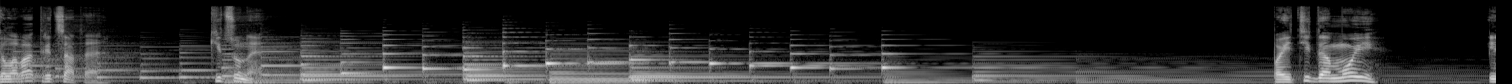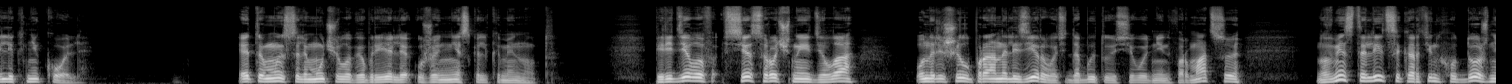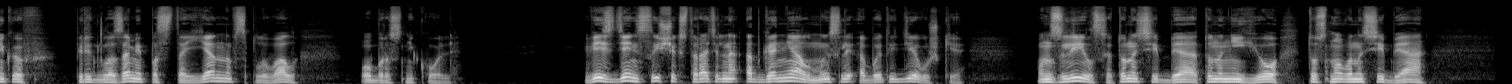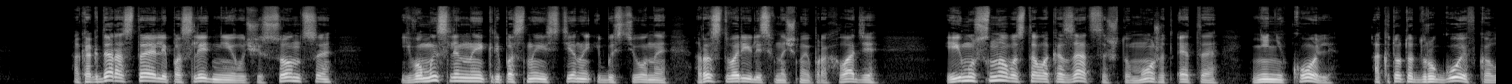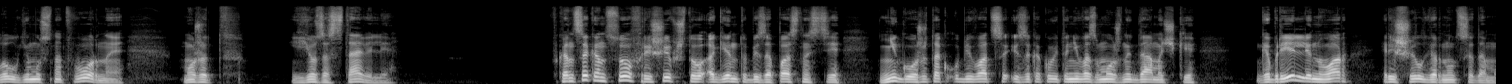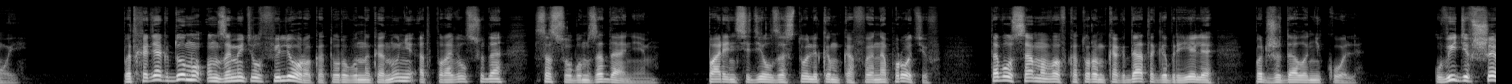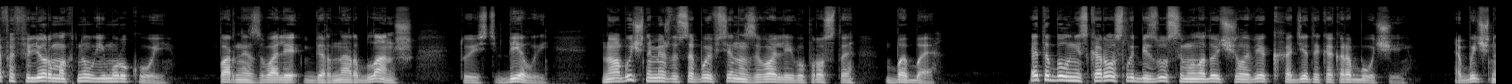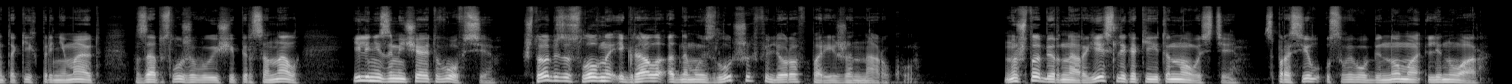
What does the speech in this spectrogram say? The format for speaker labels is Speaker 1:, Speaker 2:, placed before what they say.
Speaker 1: Глава 30. Кицуне. Пойти домой или к Николь? Эта мысль мучила Габриэля уже несколько минут. Переделав все срочные дела, он решил проанализировать добытую сегодня информацию и, но вместо лиц и картин художников перед глазами постоянно всплывал образ Николь. Весь день сыщик старательно отгонял мысли об этой девушке. Он злился то на себя, то на нее, то снова на себя. А когда растаяли последние лучи солнца, его мысленные крепостные стены и бастионы растворились в ночной прохладе, и ему снова стало казаться, что, может, это не Николь, а кто-то другой вколол ему снотворное. Может, ее заставили? В конце концов, решив, что агенту безопасности не гоже так убиваться из-за какой-то невозможной дамочки, Габриэль Ленуар решил вернуться домой. Подходя к дому, он заметил филера, которого накануне отправил сюда с особым заданием. Парень сидел за столиком кафе напротив, того самого, в котором когда-то Габриэля поджидала Николь. Увидев шефа, Филер махнул ему рукой. Парня звали Бернар Бланш, то есть Белый, но обычно между собой все называли его просто ББ. Это был низкорослый, безусый молодой человек, одетый как рабочий. Обычно таких принимают за обслуживающий персонал или не замечают вовсе – что, безусловно, играло одному из лучших филеров Парижа на руку. «Ну что, Бернар, есть ли какие-то новости?» — спросил у своего бинома Ленуар.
